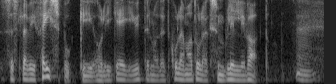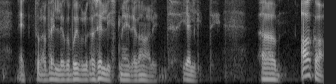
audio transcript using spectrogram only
sest läbi Facebooki oli keegi ütelnud, et kuule, ma tuleksin Blilli vaatama mm.. et tuleb välja ka võib-olla ka sellist meediakanalit jälgiti äh,. aga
